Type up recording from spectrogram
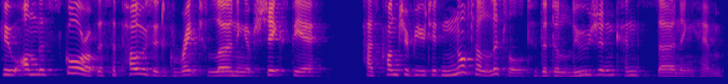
who, on the score of the supposed great learning of Shakespeare, has contributed not a little to the delusion concerning him.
